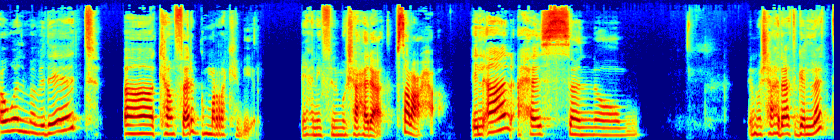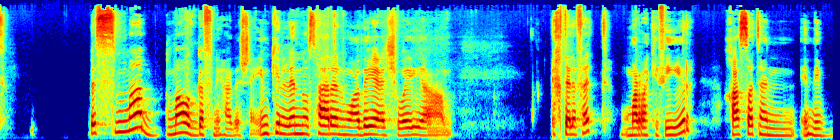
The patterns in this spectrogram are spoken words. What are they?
أول ما بديت آه كان فرق مرة كبير يعني في المشاهدات بصراحة. الآن أحس إنه المشاهدات قلت بس ما ما وقفني هذا الشيء. يمكن لأنه صار المواضيع شوية اختلفت مرة كثير خاصة إني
